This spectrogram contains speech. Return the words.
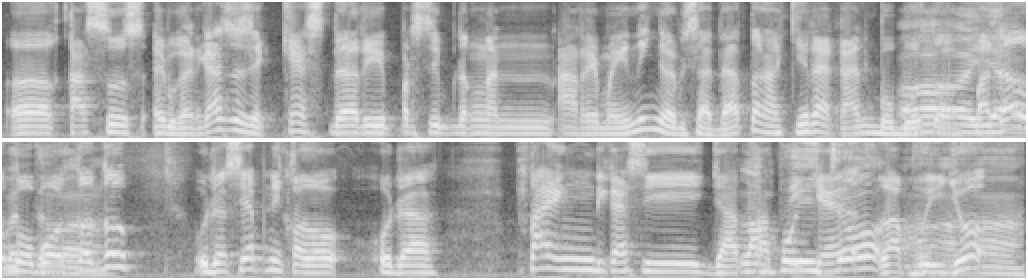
eh, kasus eh bukan kasus ya case dari Persib dengan Arema ini nggak bisa datang akhirnya kan Boboto. Oh, iya, Padahal betul. Boboto tuh udah siap nih kalau udah tank dikasih jatah Lampu tiket, hijau. lampu Ah, hijau, ah.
